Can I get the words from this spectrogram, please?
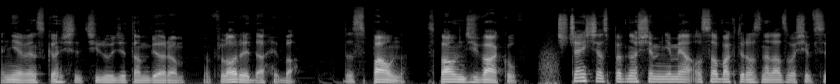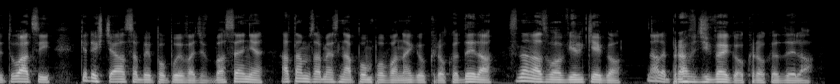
Nie wiem skąd się ci ludzie tam biorą. No Floryda chyba. To spawn. Spawn dziwaków. Szczęścia z pewnością nie miała osoba, która znalazła się w sytuacji, kiedy chciała sobie popływać w basenie, a tam zamiast napompowanego krokodyla znalazła wielkiego, no ale prawdziwego krokodyla.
